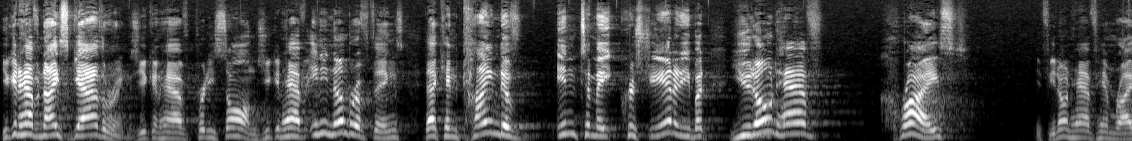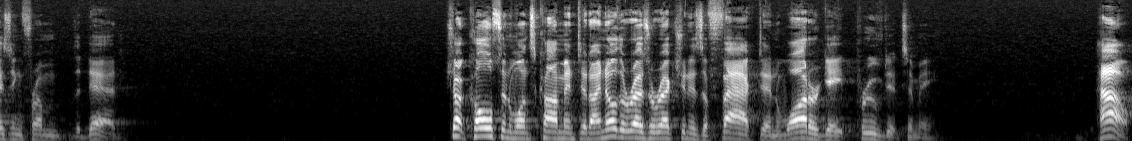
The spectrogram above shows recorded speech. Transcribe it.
You can have nice gatherings, you can have pretty songs, you can have any number of things that can kind of intimate Christianity, but you don't have Christ if you don't have Him rising from the dead. Chuck Colson once commented, I know the resurrection is a fact, and Watergate proved it to me. How?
